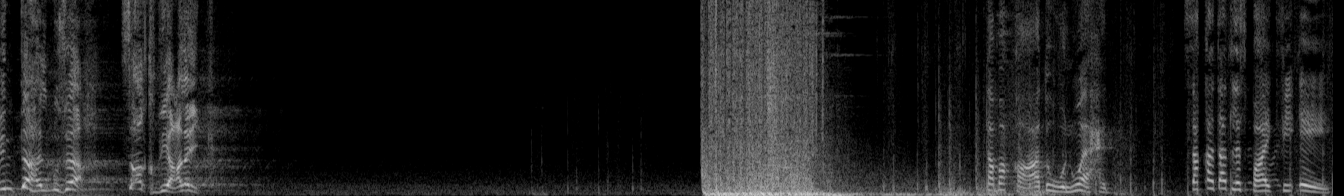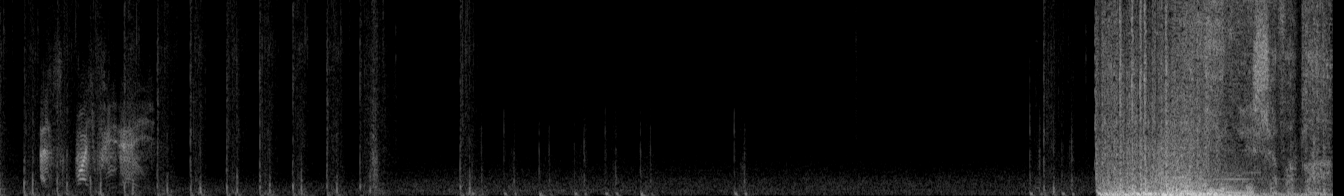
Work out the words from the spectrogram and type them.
انتهى المزاح. سأقضي عليك تبقى عدو واحد. سقطت ال spike في A. ال spike في A للشفقة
